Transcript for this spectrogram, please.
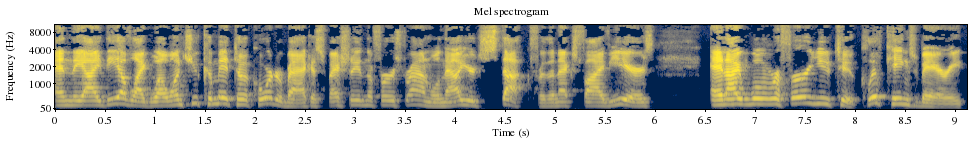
And the idea of like well once you commit to a quarterback especially in the first round well now you're stuck for the next 5 years. And I will refer you to Cliff Kingsbury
